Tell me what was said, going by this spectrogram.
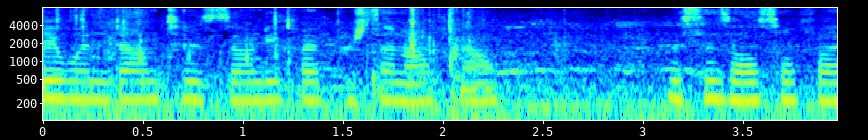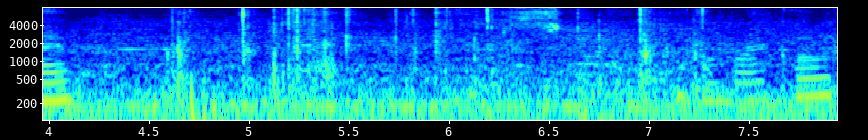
they went down to 75% off now. This is also 5. Barcode.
